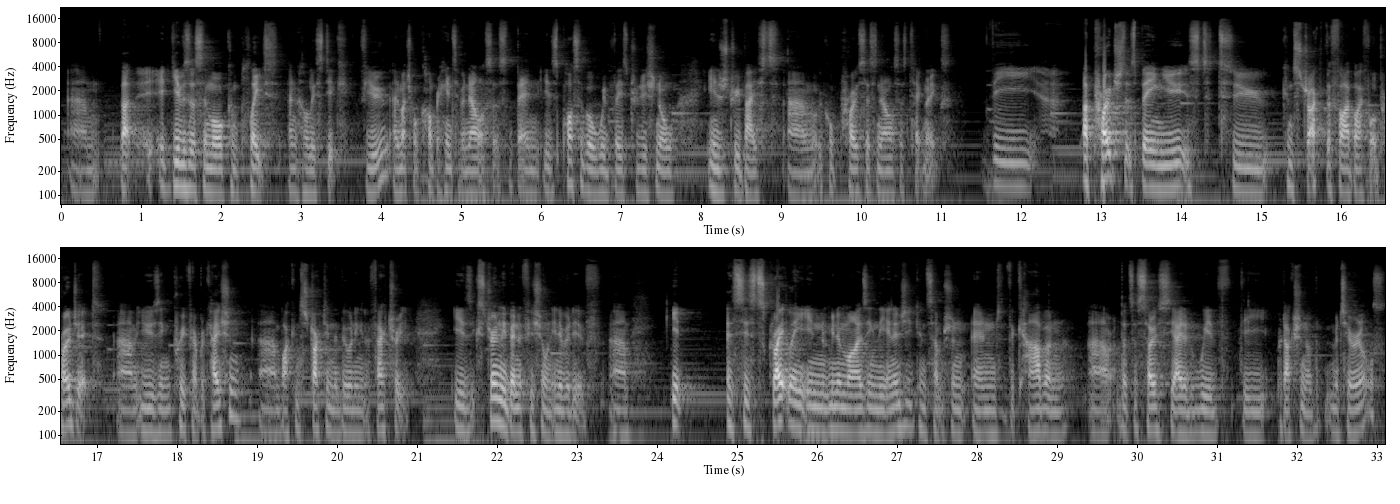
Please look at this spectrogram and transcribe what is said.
Um, but it gives us a more complete and holistic view and much more comprehensive analysis than is possible with these traditional industry-based, um, what we call process analysis techniques. The approach that's being used to construct the 5x4 project um, using prefabrication um, by constructing the building in a factory is extremely beneficial and innovative. Um, it assists greatly in minimising the energy consumption and the carbon uh, that's associated with the production of materials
